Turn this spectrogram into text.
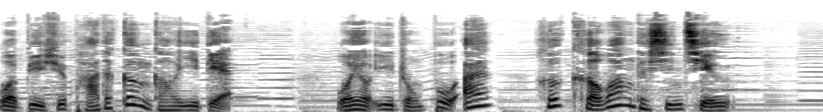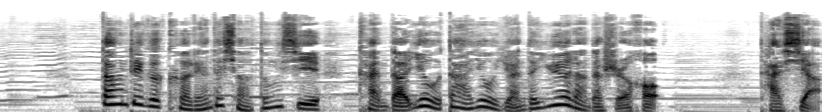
我必须爬得更高一点。我有一种不安和渴望的心情。当这个可怜的小东西看到又大又圆的月亮的时候，他想：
